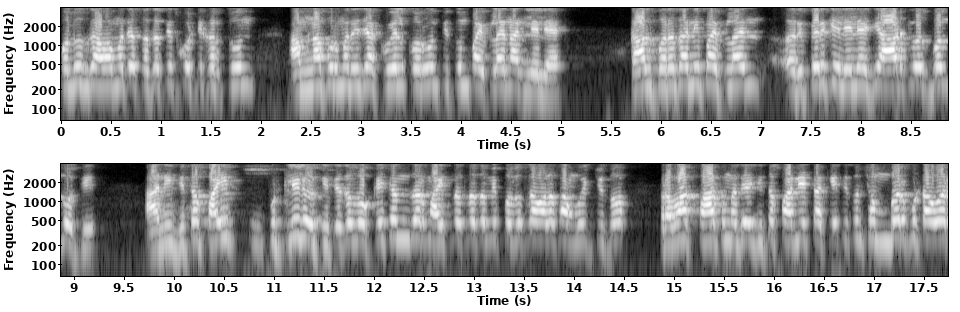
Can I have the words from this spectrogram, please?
पलूस गावामध्ये सदतीस कोटी खर्चून आमनापूरमध्ये जे अक्वेल करून तिथून पाईपलाईन आणलेली आहे. काल परत आणि पाईपलाईन रिपेअर केलेली आहे जी आठ दिवस बंद होती. आणि जिथं पाईप फुटलेली होती त्याचं लोकेशन जर माहीत नसलं तर मी पलूस गावाला सांगू इच्छितो. प्रभाग पाच मध्ये जिथं पाणी टाकी तिथून शंभर फुटावर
